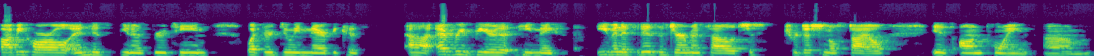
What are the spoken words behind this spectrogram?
Bobby Horrell and his, you know, brew team, what they're doing there because uh, every beer that he makes, even if it is a German style, it's just traditional style, is on point. Um,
